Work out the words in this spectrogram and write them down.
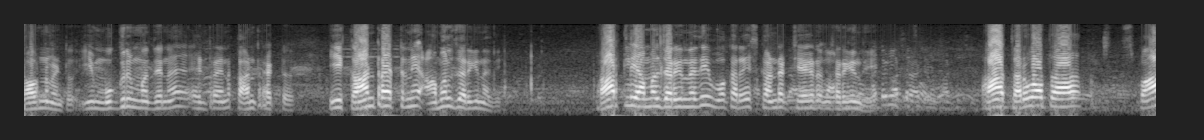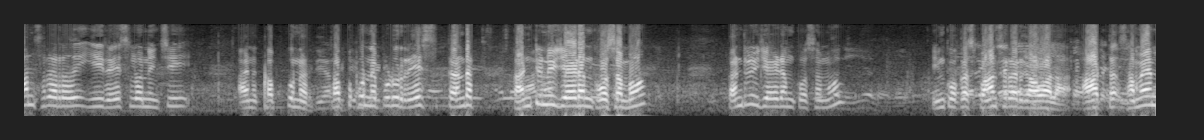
గవర్నమెంట్. ఈ ముగ్గురి మధ్యన ఎంటర్ అయిన కాంట్రాక్ట్. ఈ కాంట్రాక్ట్ని అమలు జరిగినది. పార్ట్లీ అమలు జరిగినది ఒక రేస్ కండక్ట్ చేయడం జరిగింది. ఆ తర్వాత స్పాన్సరర్ ఈ రేస్లో నుంచి ఆయన తప్పుకున్నారు. తప్పుకున్నప్పుడు రేస్ కండక్ట్ కంటిన్యూ చేయడం కోసము కంటిన్యూ చేయడం కోసము ఇంకొక స్పాన్సరర్ కావాలా? ఆ సమయం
